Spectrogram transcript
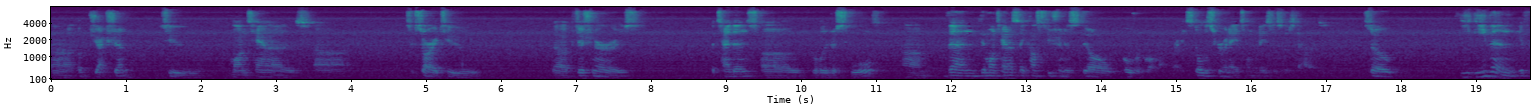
uh, objection to Montana's, uh, to, sorry, to uh, petitioners' attendance of religious schools, um, then the Montana State Constitution is still overbroad, right? It still discriminates on the basis of status. So e- even if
